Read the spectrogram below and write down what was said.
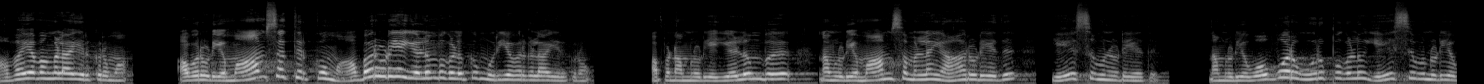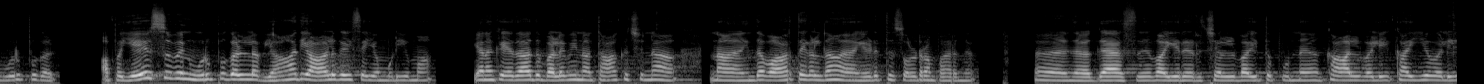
அவயவங்களாய் இருக்கிறோமா? அவருடைய மாம்சத்திற்கும் அவருடைய எலும்புகளுக்கும் உரியவர்களாய் இருக்கிறோம். அப்போ நம்மளுடைய எலும்பு நம்மளுடைய மாம்சமெல்லாம் யாருடையது? இயேசுவனுடையது. நம்மளுடைய ஒவ்வொரு உறுப்புகளும் இயேசுவனுடைய உறுப்புகள். அப்போ இயேசுவின் உறுப்புகளில் வியாதி ஆளுகை செய்ய முடியுமா? எனக்கு ஏதாவது பலவீனம் தாக்குச்சுன்னா நான் இந்த வார்த்தைகள் தான் எடுத்து சொல்கிறேன் பாருங்கள் இந்த கேஸு வயிறெரிச்சல் வயிற்று புண்ணு கால் வலி கை வலி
